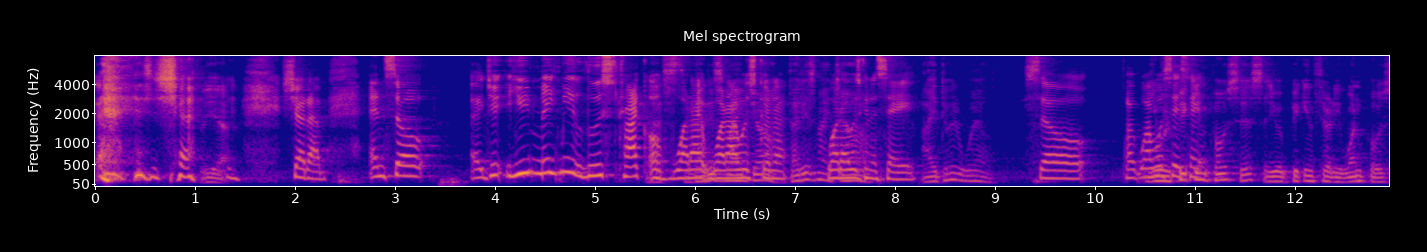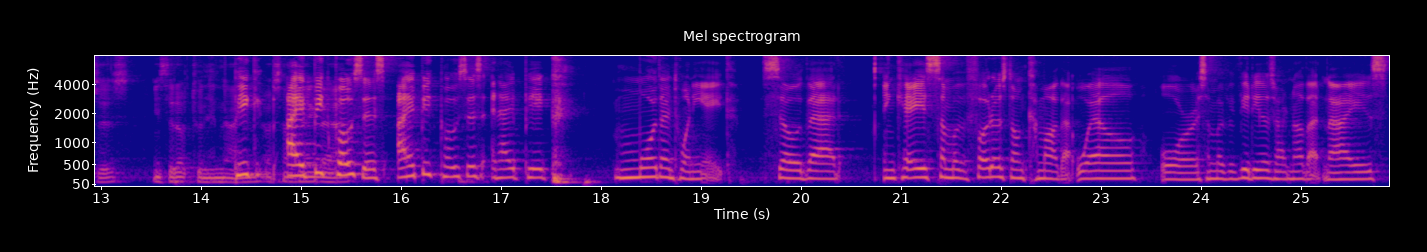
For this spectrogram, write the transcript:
shut, Yeah. shut up. And so uh, you, you make me lose track of That's- what I what I was job. gonna That is my what I was gonna say. I do it well. So what, what you was were I picking poses. You were picking 31 poses instead of 29. Pick. or something I like pick that. poses. I pick poses, and I pick more than twenty eight, so that in case some of the photos don't come out that well, or some of the videos are not that nice,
